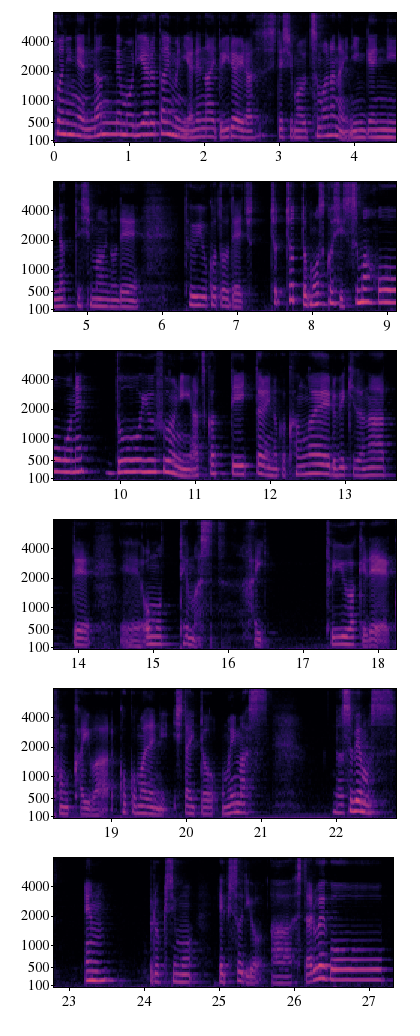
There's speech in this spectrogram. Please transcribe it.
当にね何でもリアルタイムにやれないとイライラしてしまうつまらない人間になってしまうのでということでちょちょちょっともう少しスマホをねどういうふうに扱っていったらいいのか考えるべきだなって、えー、思ってます。はいというわけで今回はここまでにしたいと思います。Nos vemos en próximo episodio. Hasta luego.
